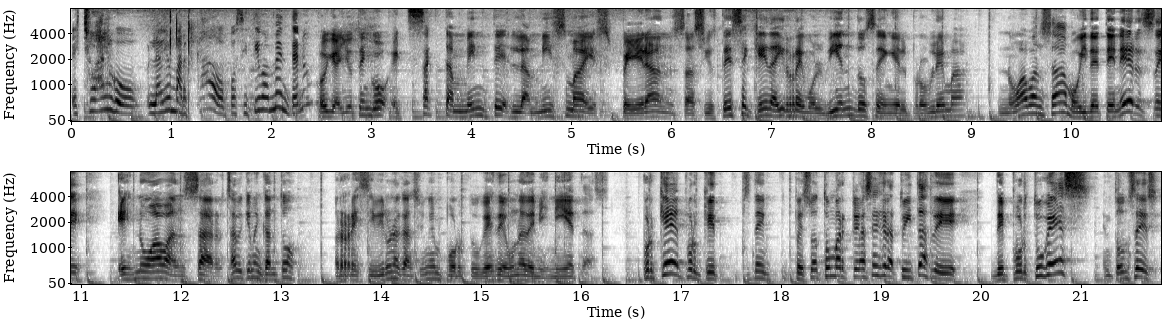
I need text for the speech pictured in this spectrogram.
hecho algo, le haya marcado positivamente, ¿no? Oiga, yo tengo exactamente la misma esperanza. Si usted se queda ahí revolviéndose en el problema, no avanzamos. Y detenerse es no avanzar. ¿Sabe qué me encantó? Recibir una canción en portugués de una de mis nietas. ¿Por qué? Porque empezó a tomar clases gratuitas de, de portugués. Entonces,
